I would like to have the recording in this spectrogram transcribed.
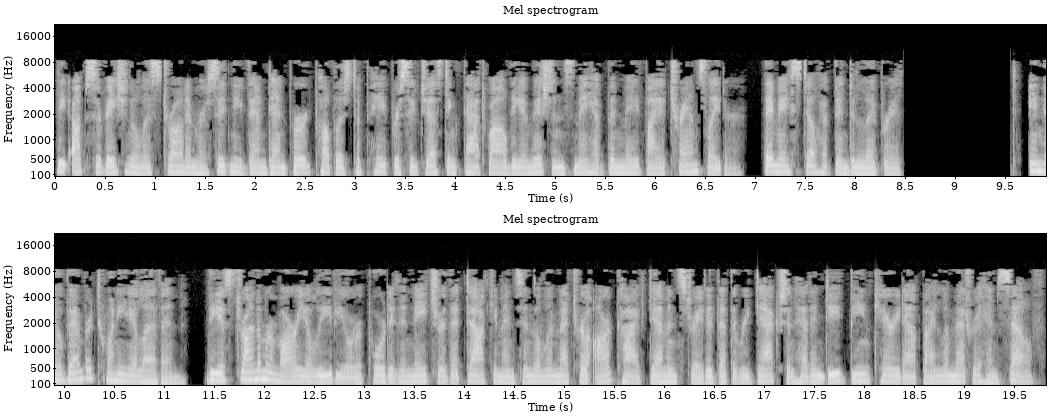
the observational astronomer Sidney van den Bergh published a paper suggesting that while the omissions may have been made by a translator, they may still have been deliberate. In November 2011, the astronomer Mario Livio reported in Nature that documents in the Lemaitre archive demonstrated that the redaction had indeed been carried out by Lemaitre himself,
